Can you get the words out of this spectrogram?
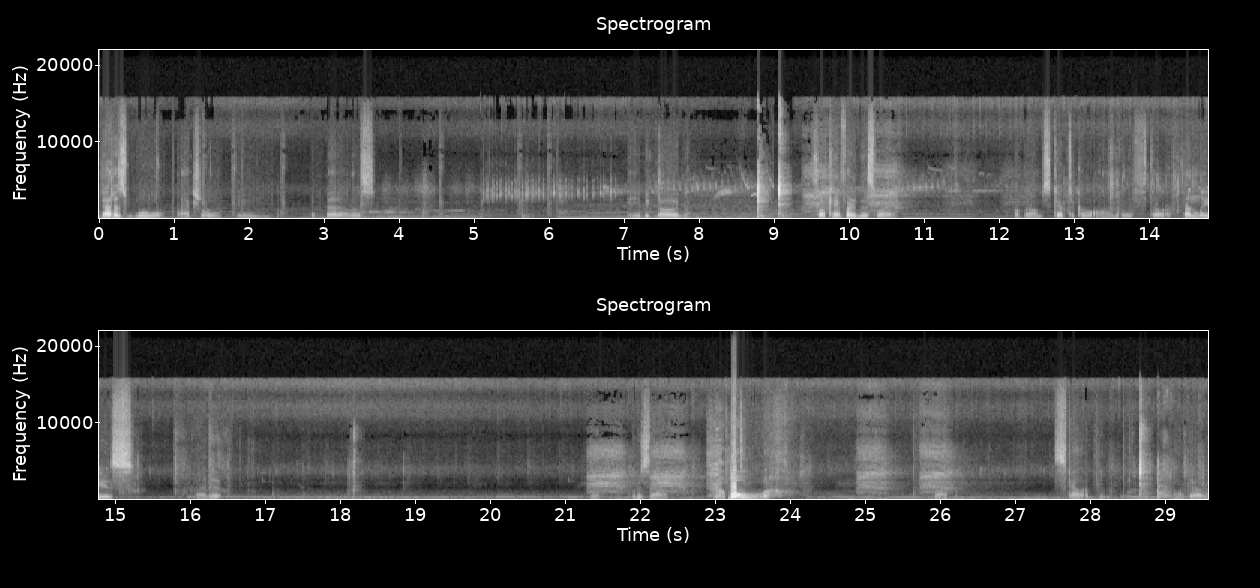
that is wool actually. You can get bed out of this. Hey, big dog. So I can't fight it this way. Although I'm skeptical on if there are friendlies at it. What is that? Whoa! What? Scallop. Oh my god.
